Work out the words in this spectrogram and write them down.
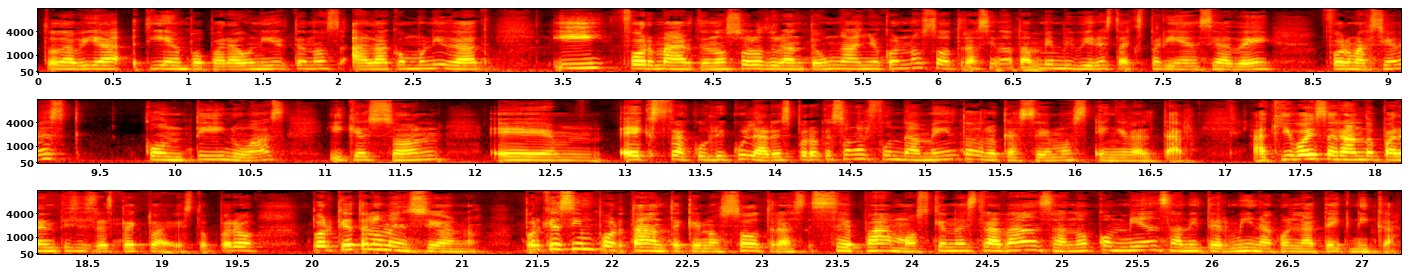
todavía tiempo para unírtenos a la comunidad y formarte no solo durante un año con nosotras, sino también vivir esta experiencia de formaciones continuas y que son em, extracurriculares, pero que son el fundamento de lo que hacemos en el altar. Aquí voy cerrando paréntesis respecto a esto, pero ¿por qué te lo menciono? Porque es importante que nosotras sepamos que nuestra danza no comienza ni termina con la técnica.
